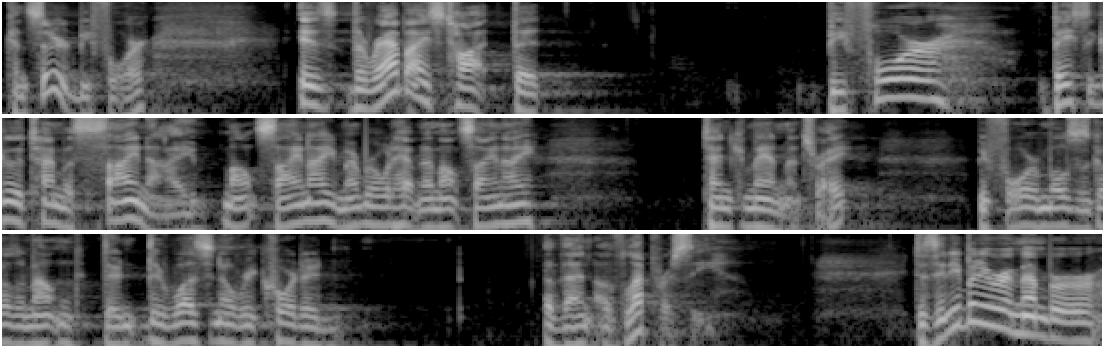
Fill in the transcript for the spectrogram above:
considered before is the rabbis taught that before basically the time of Sinai, Mount Sinai, remember what happened at Mount Sinai? Ten Commandments, right? Before Moses goes to the mountain, there, there was no recorded event of leprosy. Does anybody remember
